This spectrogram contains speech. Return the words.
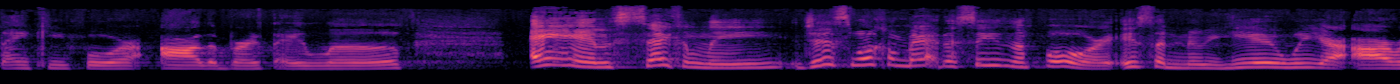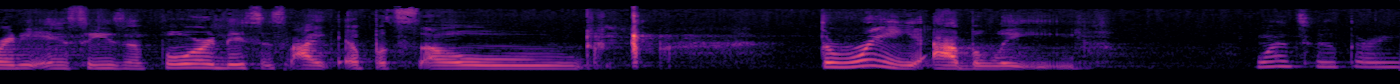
thank you for all the birthday love. And secondly, just welcome back to season four. It's a new year. We are already in season four. This is like episode three, I believe. One, two, three.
